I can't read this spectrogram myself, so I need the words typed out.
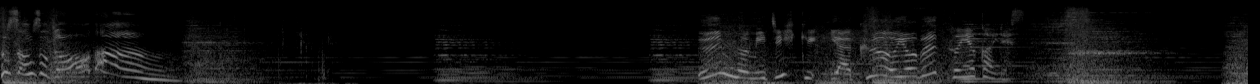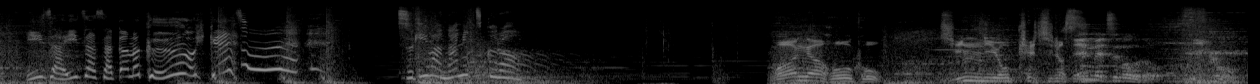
嘘嘘冗談！運の満ち引き役を呼ぶ。不愉快です。いざいざ坂巻く運を引け。次は何作ろう？我が方向真理を蹴散らせ殲滅モード移行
